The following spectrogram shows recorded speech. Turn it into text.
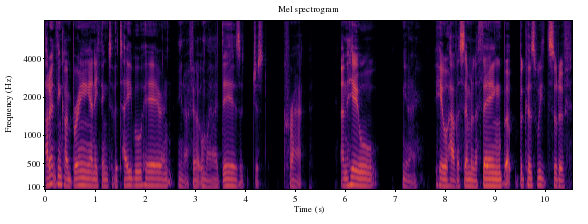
I don't think I'm bringing anything to the table here. And, you know, I feel like all my ideas are just crap. And he'll, you know, he'll have a similar thing, but because we sort of,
